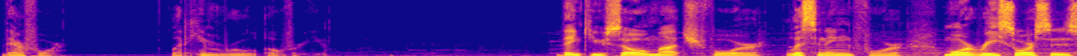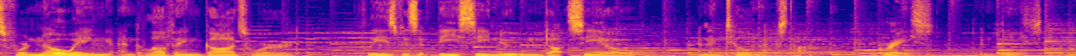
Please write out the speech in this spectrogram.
Therefore, let him rule over you. Thank you so much for listening. For more resources for knowing and loving God's Word, please visit bcnewton.co. And until next time, grace and peace.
